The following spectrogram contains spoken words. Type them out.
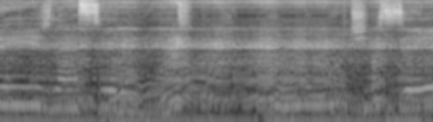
Days last cigarettes. And she said.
